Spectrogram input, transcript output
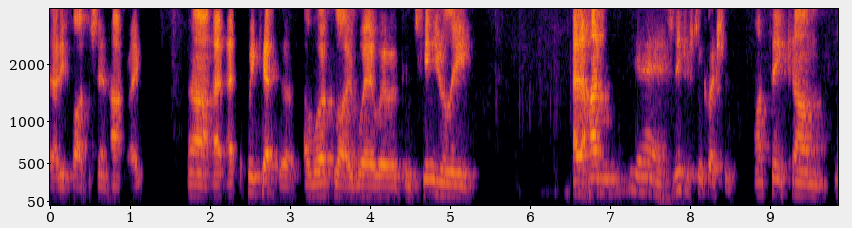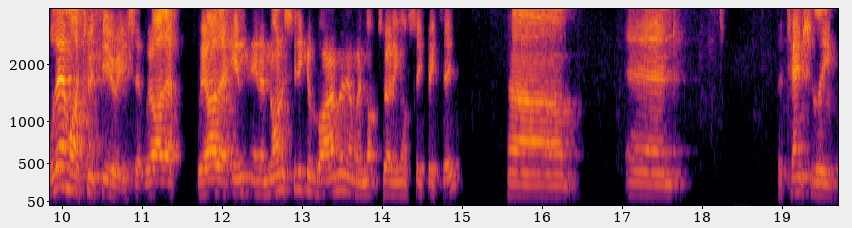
at 85% heart rate, uh, if we kept a, a, workload where we were continually at 100, yeah, it's an interesting question. I think, um, well, they're my two theories that we're either, we're either in, in a non acidic environment and we're not turning off CPT, um, and potentially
